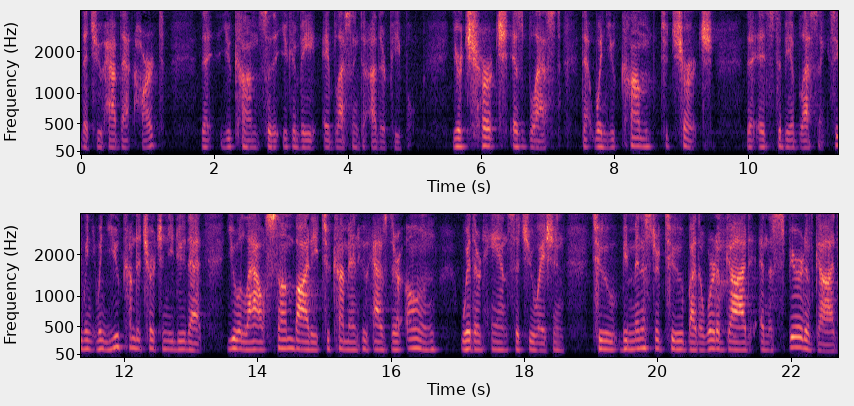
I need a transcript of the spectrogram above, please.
that you have that heart, that you come so that you can be a blessing to other people. Your church is blessed that when you come to church, that it's to be a blessing. See, when, when you come to church and you do that, you allow somebody to come in who has their own withered hand situation to be ministered to by the Word of God and the Spirit of God,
